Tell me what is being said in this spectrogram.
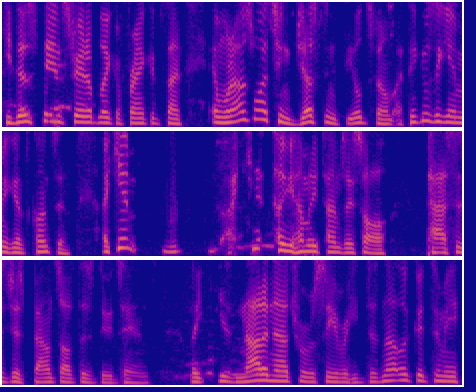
He does stand straight up like a Frankenstein. And when I was watching Justin Fields film, I think it was a game against Clemson. I can't I can't tell you how many times I saw passes just bounce off this dude's hands. Like he's not a natural receiver. He does not look good to me.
